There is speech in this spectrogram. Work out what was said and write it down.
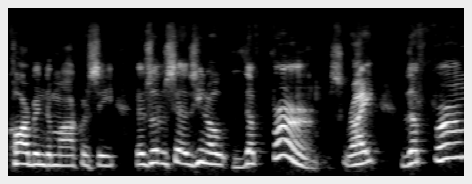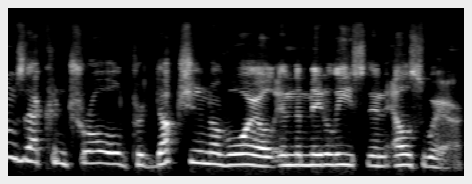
carbon democracy that sort of says, you know, the firms, right? The firms that controlled production of oil in the Middle East and elsewhere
